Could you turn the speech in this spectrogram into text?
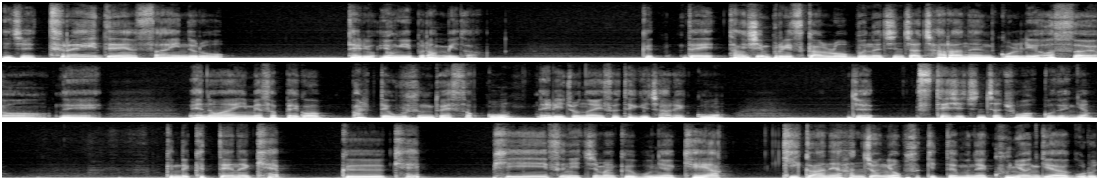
이제 트레이드 앤 사인으로 데려 영입을 합니다. 근데 당시 브리스 갈로브는 진짜 잘하는 골리였어요. 네. 에너하임에서 백업 할 때 우승도 했었고 애리조나에서 되게 잘했고 이제 스탯이 진짜 좋았거든요. 근데 그때는 캡 그 캡핏은 있지만 그 뭐냐 계약 기간에 한정이 없었기 때문에 9년 계약으로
